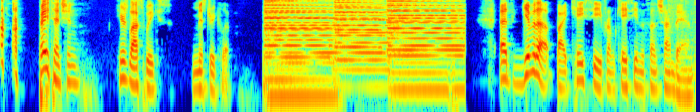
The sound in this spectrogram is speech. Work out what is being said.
Pay attention. Here's last week's mystery clip. That's Give It Up by KC from KC and the Sunshine Band.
